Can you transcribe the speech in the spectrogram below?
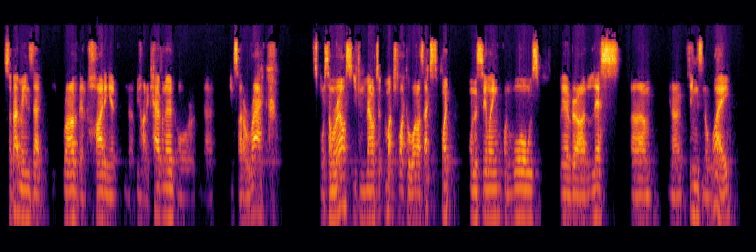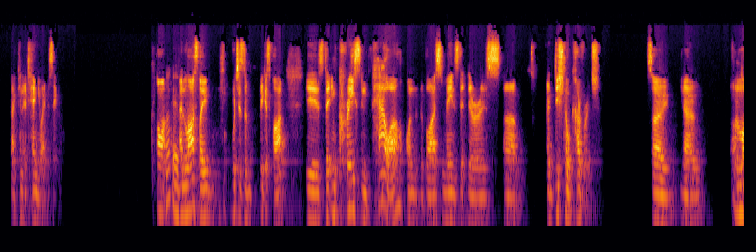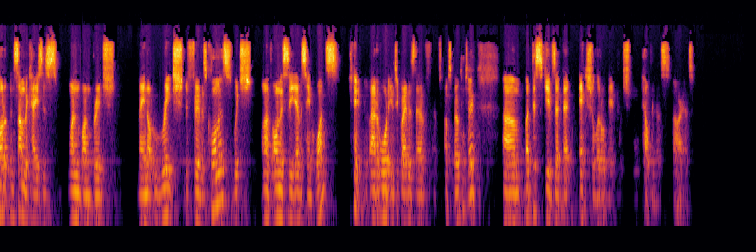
So that means that rather than hiding it you know, behind a cabinet or you know, inside a rack or somewhere else, you can mount it much like a wireless access point on the ceiling, on walls, where there are less, um, you know, things in the way that can attenuate the signal. Oh, okay. And lastly, which is the biggest part, is the increase in power on the device means that there is uh, additional coverage. So, you know, a lot of, in some of the cases, one one bridge may not reach the furthest corners, which I've honestly ever seen once out of all the integrators that I've, I've spoken to. Um, but this gives it that extra little bit, which will help in those scenarios.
